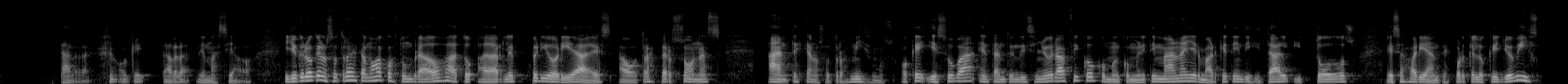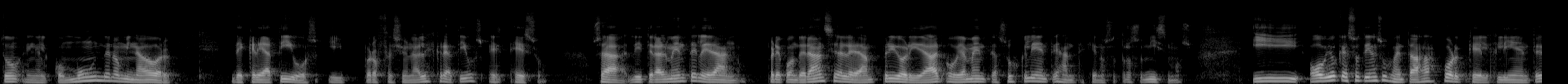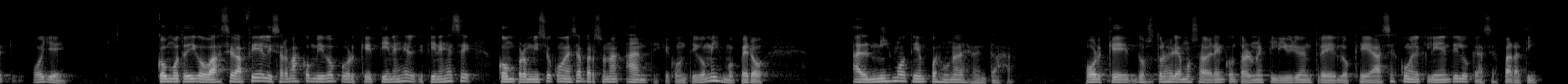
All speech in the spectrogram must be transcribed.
tarda, ¿ok? Tarda demasiado. Y yo creo que nosotros estamos acostumbrados a, darle prioridades a otras personas antes que a nosotros mismos, ¿ok? Y eso va en tanto en diseño gráfico como en community manager, marketing digital y todas esas variantes, porque lo que yo he visto en el común denominador de creativos y profesionales creativos es eso. O sea, literalmente le dan preponderancia, le dan prioridad, obviamente, a sus clientes antes que nosotros mismos. Y obvio que eso tiene sus ventajas porque el cliente, oye, como te digo, va, se va a fidelizar más conmigo porque tienes, tienes ese compromiso con esa persona antes que contigo mismo, pero al mismo tiempo es una desventaja. Porque nosotros deberíamos saber encontrar un equilibrio entre lo que haces con el cliente y lo que haces para ti.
